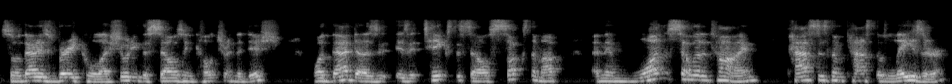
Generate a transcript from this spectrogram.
So that is very cool. I showed you the cells in culture in the dish. What that does is it takes the cells, sucks them up, and then one cell at a time passes them past the laser.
